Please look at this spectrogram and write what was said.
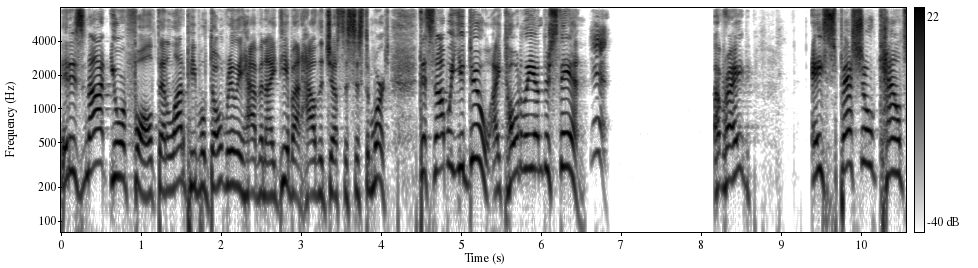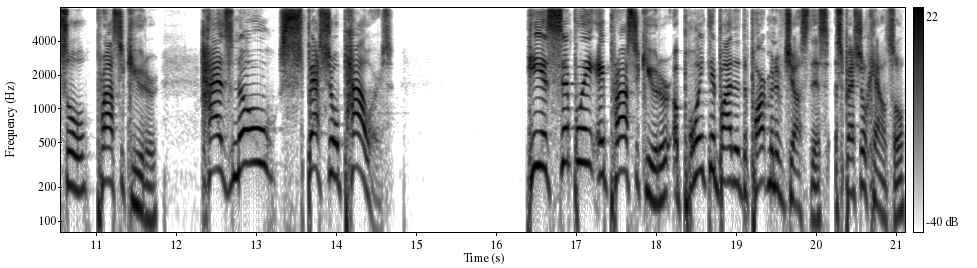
It is not your fault that a lot of people don't really have an idea about how the justice system works. That's not what you do. I totally understand. Yeah. All right? A special counsel prosecutor has no special powers. He is simply a prosecutor appointed by the Department of Justice, a special counsel,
